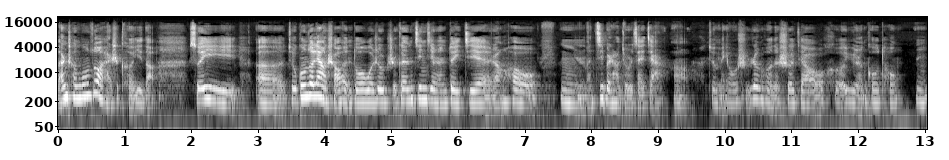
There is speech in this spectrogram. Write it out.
完成工作还是可以的。所以，呃，就工作量少很多，我就只跟经纪人对接，然后，嗯，基本上就是在家啊，就没有是任何的社交和与人沟通。嗯，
